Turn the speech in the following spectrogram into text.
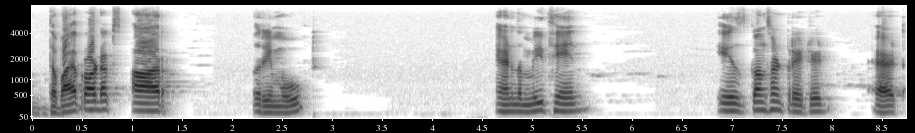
the byproducts are removed and the methane is concentrated at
